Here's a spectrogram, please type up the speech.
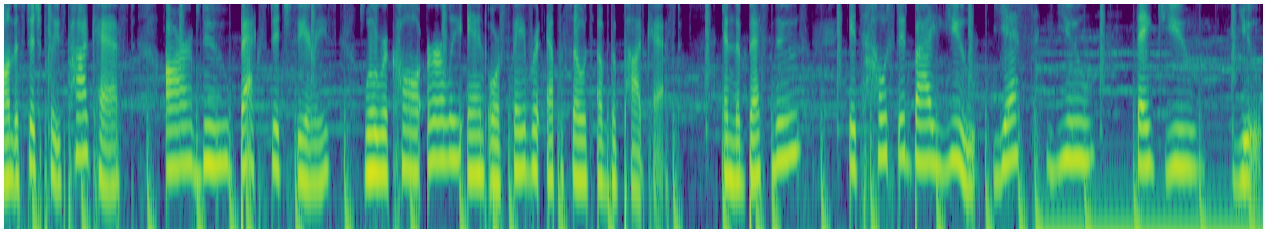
On the Stitch Please podcast, our new Backstitch series will recall early and or favorite episodes of the podcast. And the best news, it's hosted by you. Yes, you. Thank you, you.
